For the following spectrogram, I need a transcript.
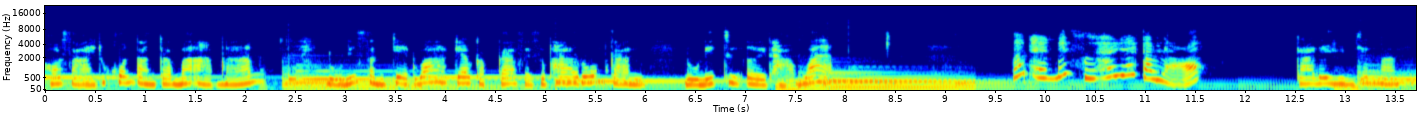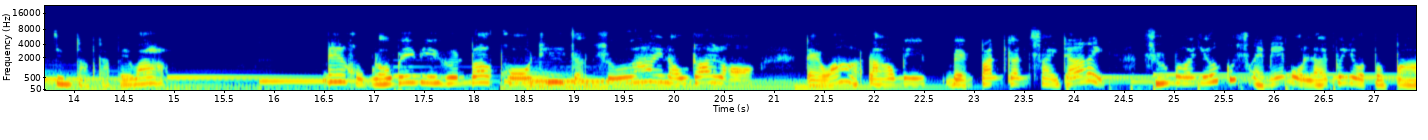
พอสายทุกคนต่างกลับมาอาบน้ำหนูนิดสังเกตว่าแก้วกับกาใส่เสื้อผ้าร่วมกัน หนูนิดจึงเอ่ยถามว่าป้าเพนไม่ซื้อให้แยกกันเหรอ กาได้ยินเช่นนั้นจึงตอบกลับไปว่า แม่ของเราไม่มีเงินมากพอที่จะซื้อให้เราได้หรอก แต่ว่าเรามีแบ่งปันกันใส่ได้ ซื้อมาเยอะก็ใส่ไม่หมดไร้ประโยชน์เปล่า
